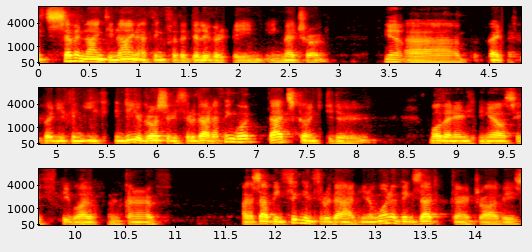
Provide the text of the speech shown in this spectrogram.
it's seven ninety nine, I think, for the delivery in, in Metro. yeah, Uh, but but you can you can do your grocery through that. I think what that's going to do, more than anything else, if people haven't kind of, as I've been thinking through that, you know, one of the things that's going to drive is,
